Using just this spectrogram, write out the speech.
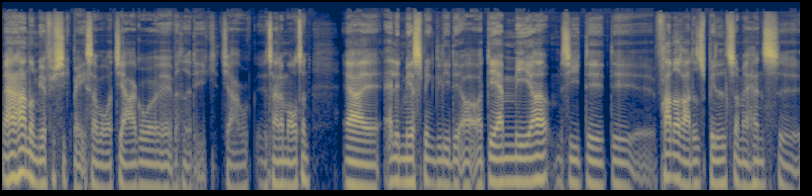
men han har noget mere fysik bag sig, hvor Thiago, øh, hvad hedder det ikke, Thiago, øh, Tyler Morton, er, øh, er lidt mere spinkel i det, og, og det er mere man siger, det, det fremadrettede spil, som er hans øh,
